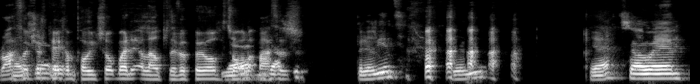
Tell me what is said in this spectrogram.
Rafa you know, just picking points up when it'll help Liverpool. It's yeah, all that matters. Exactly. Brilliant. Brilliant. yeah. So, um,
